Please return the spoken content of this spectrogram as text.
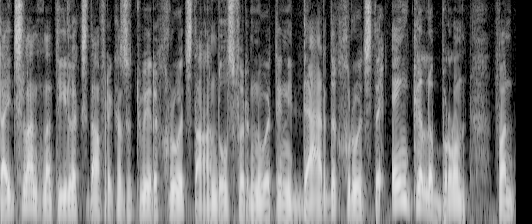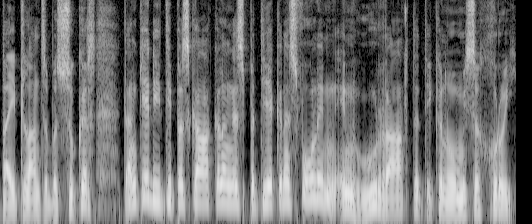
Duitsland natuurlik Suid-Afrika se tweede grootste handelsvernoot en die derde grootste enkele bron van buitelandse besoekers. Dink jy die tipe skakeling is betekenisvol en en hoe raak dit ekonomiese groei?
